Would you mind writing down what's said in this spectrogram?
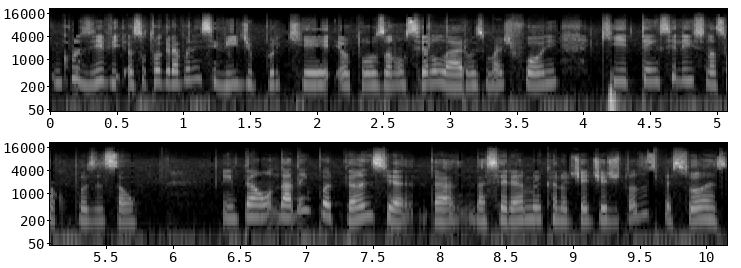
Inclusive, eu só estou gravando esse vídeo porque eu estou usando um celular, um smartphone, que tem silício na sua composição. Então, dada a importância da, da cerâmica no dia a dia de todas as pessoas,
